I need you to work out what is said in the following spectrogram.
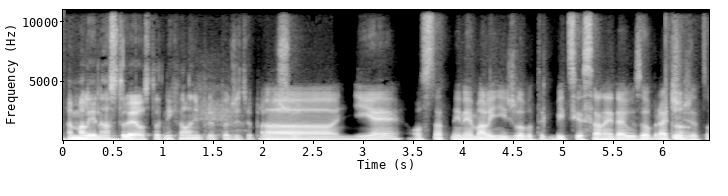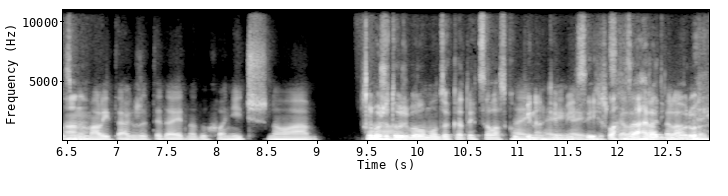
A mali nástroje ostatní chalani, prepáč, že ťa uh, Nie, ostatní nemali nič, lebo tak bicie sa nedajú zobrať, no, čiže to áno. sme mali tak, že teda jednoducho nič, no a lebo že to už bolo moc aká celá skupina, hej, keby hej, si išla zahrať k moru.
